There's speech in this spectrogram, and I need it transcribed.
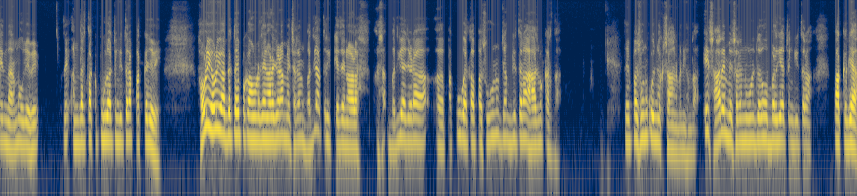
ਇਹ ਨਰਮ ਹੋ ਜਾਵੇ ਤੇ ਅੰਦਰ ਤੱਕ ਪੂਰਾ ਚੰਗੀ ਤਰ੍ਹਾਂ ਪੱਕ ਜਾਵੇ। ਹੌਲੀ ਹੌਲੀ ਅੱਗ ਤੇ ਪਕਾਉਣ ਦੇ ਨਾਲ ਜਿਹੜਾ ਮਿਸ਼ਰਣ ਵਧੀਆ ਤਰੀਕੇ ਦੇ ਨਾਲ ਵਧੀਆ ਜਿਹੜਾ ਪੱਕੂਗਾ ਤਾਂ ਪਸ਼ੂ ਨੂੰ ਚੰਗੀ ਤਰ੍ਹਾਂ ਹਾਜ਼ਮ ਕਰਦਾ। ਤੇ ਪਸ਼ੂ ਨੂੰ ਕੋਈ ਨੁਕਸਾਨ ਵੀ ਨਹੀਂ ਹੁੰਦਾ। ਇਹ ਸਾਰੇ ਮਿਸ਼ਰਣ ਨੂੰ ਜਦੋਂ ਉਬਲ ਗਿਆ, ਚੰਗੀ ਤਰ੍ਹਾਂ ਪੱਕ ਗਿਆ,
